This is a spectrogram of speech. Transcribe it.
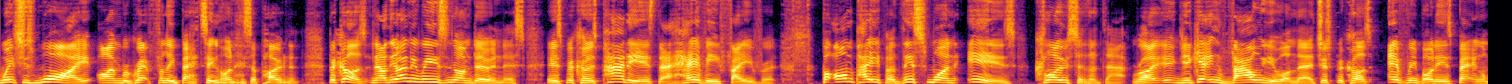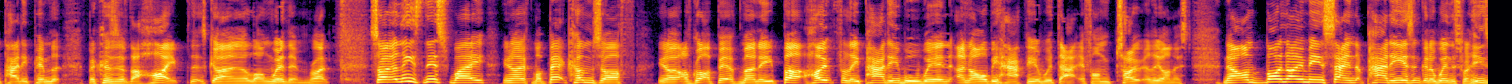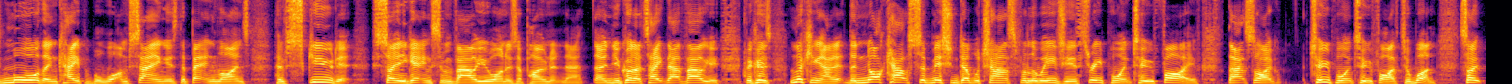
which is why I'm regretfully betting on his opponent. Because, now the only reason I'm doing this is because Paddy is the heavy favourite. But on paper, this one is closer than that, right? You're getting value on there just because everybody is betting on Paddy Pimblett because of the hype that's going along with him, right? So at least this way, you know, if my bet comes off, you know, I've got a bit of money, but hopefully Paddy will win and I'll be happier with that if I'm totally honest. Now, I'm by no means saying that Paddy isn't going to win this one. He's more than capable. What I'm saying is the betting lines have skewed it so you're getting some value on his opponent there. And you've got to take that value because looking at it, the knockout submission double chance for Luigi is 3.25. That's like 2.25 to 1. So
